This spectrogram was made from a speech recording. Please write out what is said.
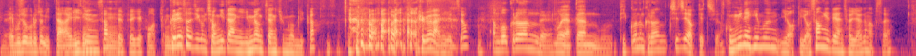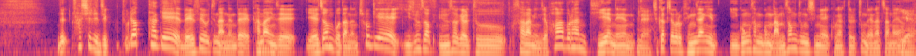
네. 내부적으로 좀 있다. 이렇게 이준석 네. 대표에게 고맙다. 그래서 지금 정의당이 임명장 준 겁니까? 그건 아니겠죠? 아, 뭐 그런 네. 뭐 약간 뭐 비꼬는 그런 취지였겠죠. 국민의힘은 이 어떤 여성에 대한 전략은 없어요? 근데 사실 이제 뚜렷하게 내세우진 않는데 다만 음. 이제 예전보다는 초기에 이준석, 윤석열 두 사람이 이제 화합을 한 뒤에는 네. 즉각적으로 굉장히 2030 남성 중심의 공약들을 쭉 내놨잖아요. 예.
